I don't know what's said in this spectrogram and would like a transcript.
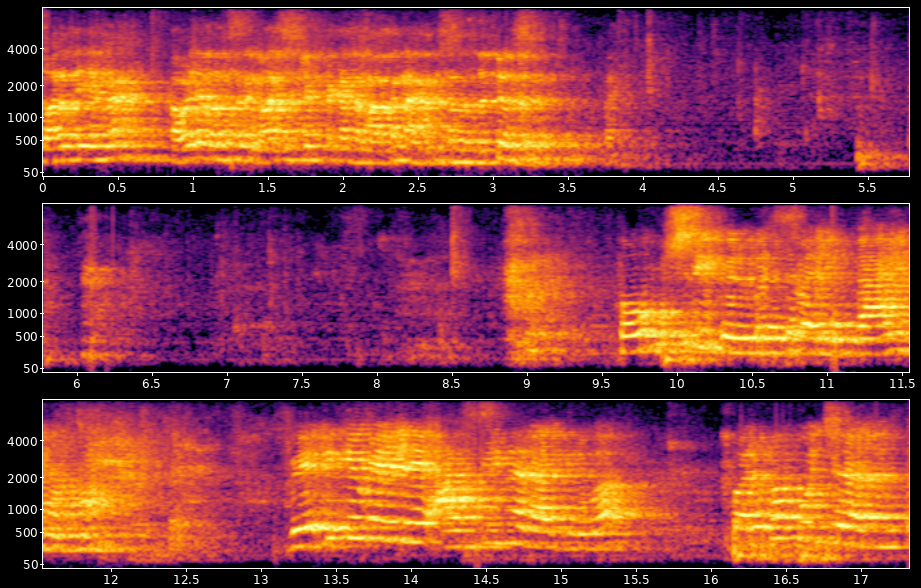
ವರದಿಯನ್ನ ಅವಳೇ ಒಂದ್ಸರಿ ವಾಚಿಸಿರ್ತಕ್ಕಂಥ ಮಾತನ್ನ ಈ ಸಂದರ್ಭದಲ್ಲಿ ತಿಳಿಸ್ತೇನೆ ಓಂ ಶ್ರೀ ವೇದಿಕೆ ಮೇಲೆ ಆಸೀನರಾಗಿರುವ ಪರಮ ಪೂಜ್ಯರಾದಂತ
